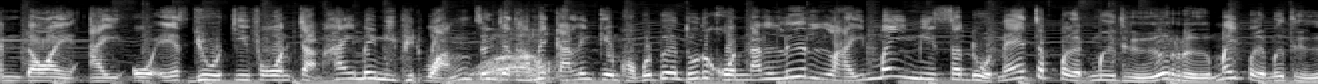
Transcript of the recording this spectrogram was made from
Android iOS UG Phone จัดให้ไม่มีผิดหวัง ซึ่งจะทำให้การเล่นเกมของเพื่อนๆทุกๆคนนั้นลื่นไหลไม่มีสะดุดแม้จะเปิดมือถือ หรือไม่เปิดมือถือ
